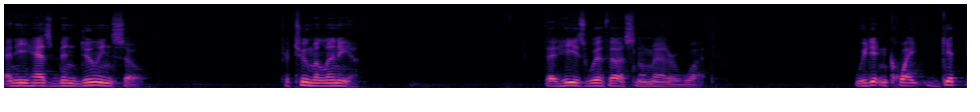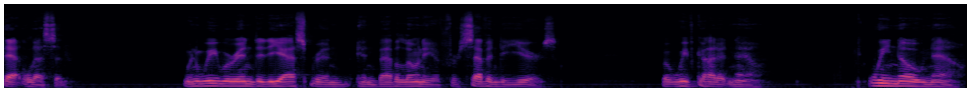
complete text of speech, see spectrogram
And He has been doing so for two millennia. That He's with us no matter what. We didn't quite get that lesson when we were in the diaspora in, in Babylonia for 70 years. But we've got it now we know now.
